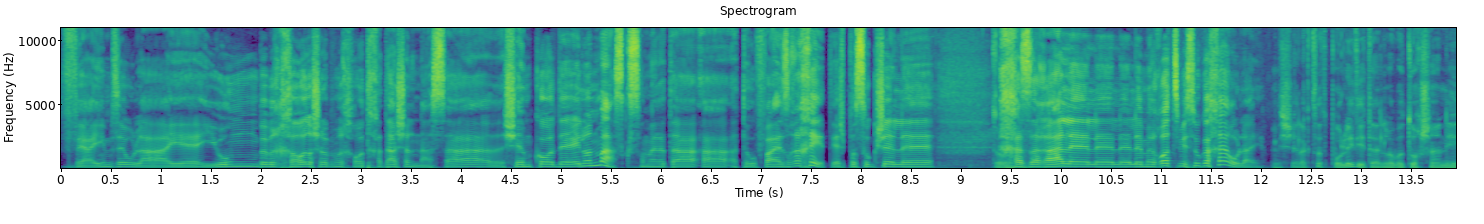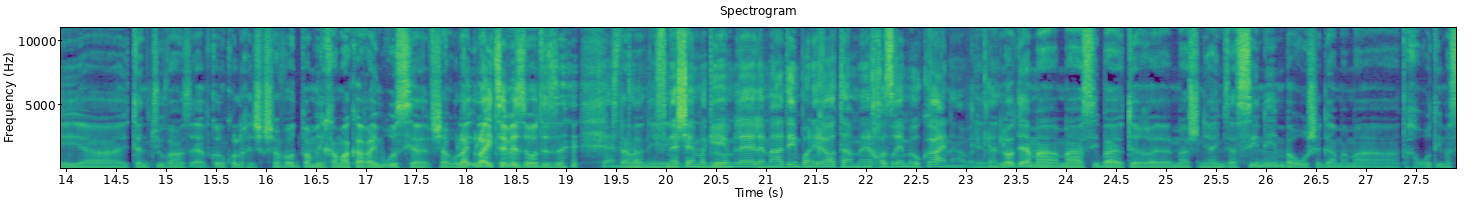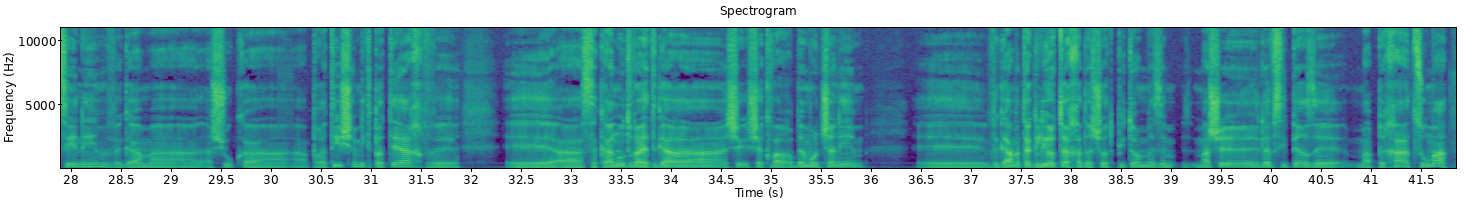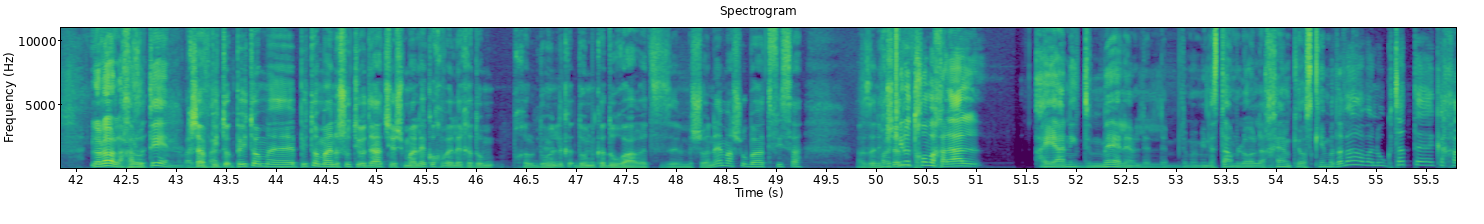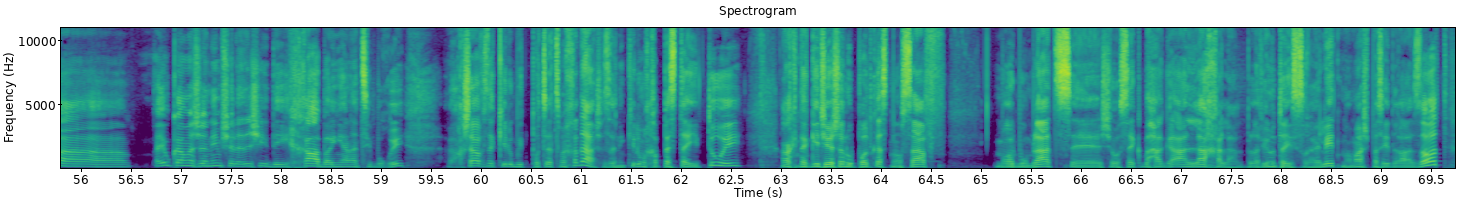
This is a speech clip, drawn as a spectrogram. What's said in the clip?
והאם זה אולי אה, איום במרכאות או שלא במרכאות חדש על נאסא, שם קוד אה, אילון מאסק, זאת אומרת, התעופה האזרחית. יש פה סוג של... טוב. חזרה ל- ל- ל- למרוץ מסוג אחר אולי. זו שאלה קצת פוליטית, אני לא בטוח שאני uh, אתן תשובה. קודם כל, יש עכשיו עוד פעם מלחמה קרה עם רוסיה, אפשר, אולי, אולי יצא מזה עוד איזה... כן, סתם, טוב, אני... לפני שהם מגיעים לא... למאדים, בוא נראה אותם אה, חוזרים מאוקראינה, כן. כן. אני לא יודע מה, מה הסיבה יותר אה, מהשנייה, אם זה הסינים, ברור שגם התחרות עם הסינים, וגם השוק הפרטי שמתפתח, והסקרנות והאתגר ש, שכבר הרבה מאוד שנים, אה, וגם התגליות החדשות, פתאום זה, מה שלב סיפר זה מהפכה עצומה. לא, לא, לחלוטין. אז, אבל, עכשיו, אבל... פתאום, פתאום, אה, פתאום האנושות יודעת שיש מלא כוכבי לכת דומים דומ, לכדור הארץ, זה משנה משהו בתפיסה. אז אני חושב... אבל כאילו תחום החלל היה נדמה, מן הסתם לא לכם כעוסקים בדבר, אבל הוא קצת אה, ככה, היו כמה שנים של איזושהי דעיכה בעניין הציבורי, ועכשיו זה כאילו מתפוצץ מחדש, אז אני כאילו מחפש את העיתוי. רק נגיד שיש לנו פודקאסט נוסף. מאוד מומלץ, אה, שעוסק בהגעה לחלל, בלווינות הישראלית, ממש בסדרה הזאת.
